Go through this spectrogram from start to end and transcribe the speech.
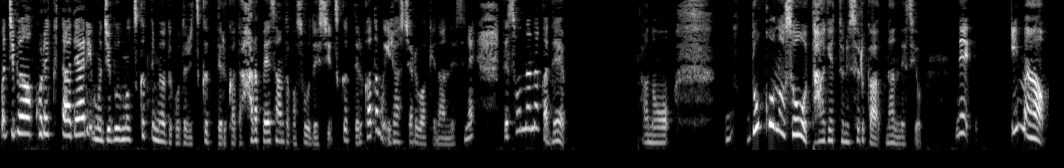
まあ、自分はコレクターであり、もう自分も作ってみようってことで作ってる方、ハラペイさんとかそうですし、作ってる方もいらっしゃるわけなんですね。で、そんな中で、あの、どこの層をターゲットにするかなんですよ。で、今、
